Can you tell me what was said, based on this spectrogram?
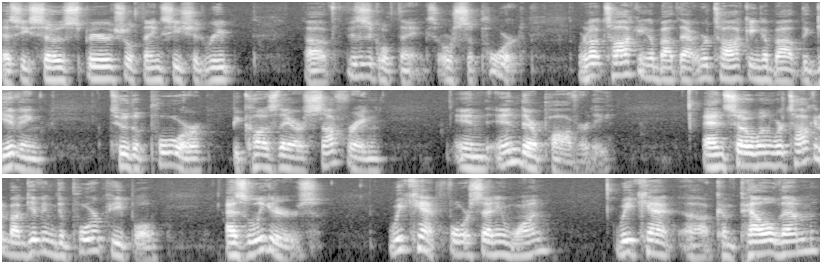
As he sows spiritual things, he should reap uh, physical things or support. We're not talking about that. We're talking about the giving to the poor because they are suffering in, in their poverty. And so when we're talking about giving to poor people as leaders, we can't force anyone, we can't uh, compel them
